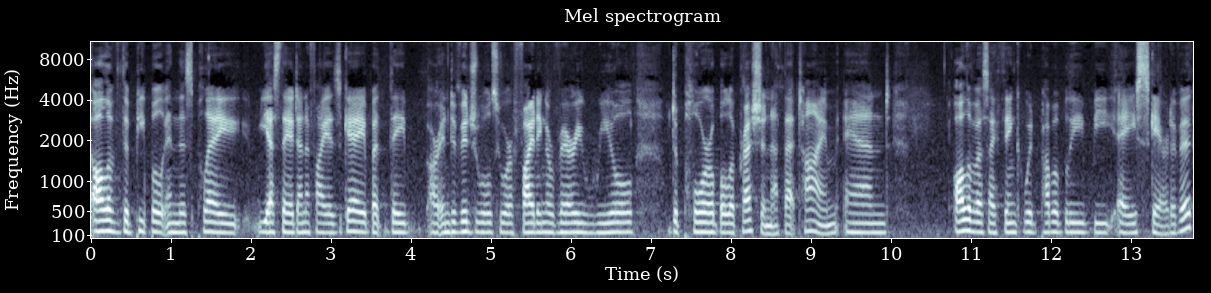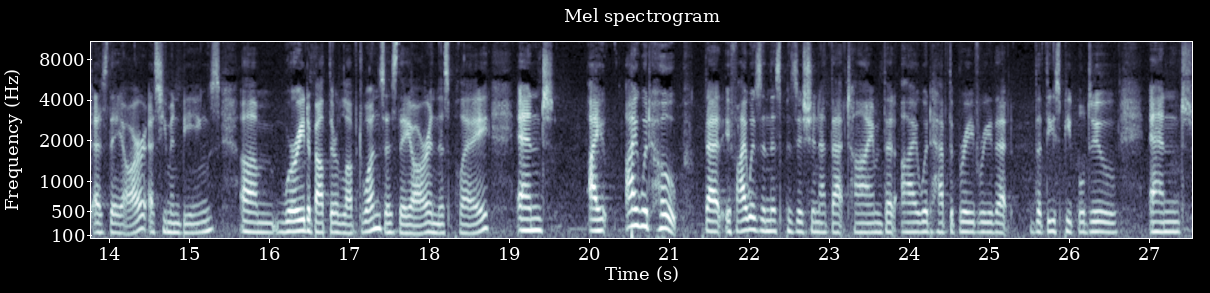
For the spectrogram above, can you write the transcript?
all of the people in this play, yes, they identify as gay, but they are individuals who are fighting a very real, deplorable oppression at that time. And all of us, I think, would probably be a scared of it, as they are as human beings, um, worried about their loved ones, as they are in this play. And I, I would hope that if I was in this position at that time, that I would have the bravery that that these people do, and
